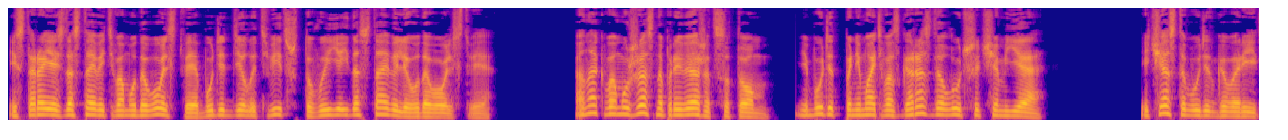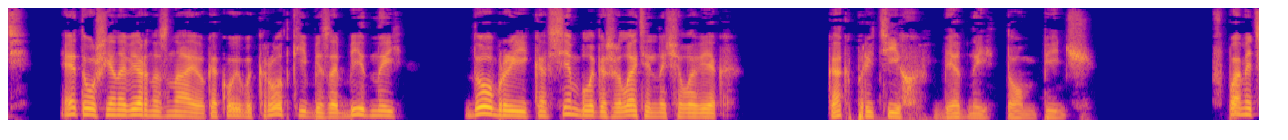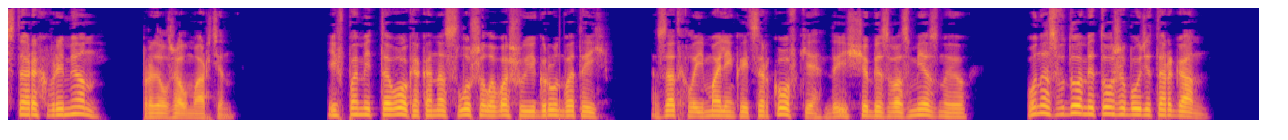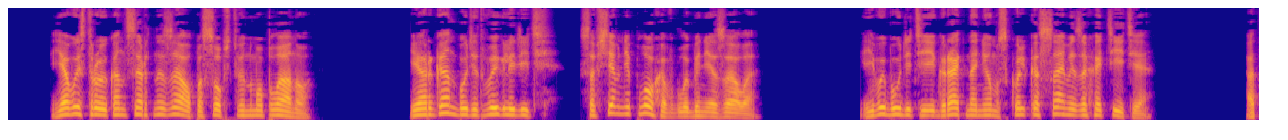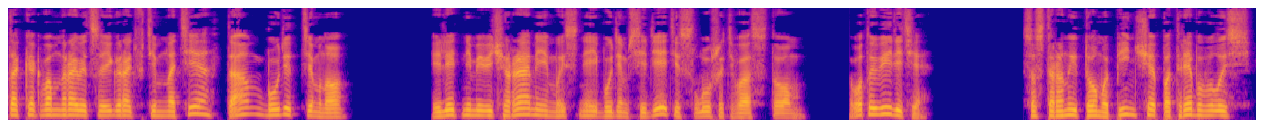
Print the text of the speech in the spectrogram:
И, стараясь доставить вам удовольствие, будет делать вид, что вы ей доставили удовольствие. Она к вам ужасно привяжется, Том, и будет понимать вас гораздо лучше, чем я. И часто будет говорить, это уж я, наверное, знаю, какой вы кроткий, безобидный, добрый и ко всем благожелательный человек. Как притих, бедный Том Пинч. В память старых времен, — продолжал Мартин, — и в память того, как она слушала вашу игру в этой затхлой маленькой церковке, да еще безвозмездную, — у нас в доме тоже будет орган. Я выстрою концертный зал по собственному плану. И орган будет выглядеть совсем неплохо в глубине зала. И вы будете играть на нем сколько сами захотите. А так как вам нравится играть в темноте, там будет темно. И летними вечерами мы с ней будем сидеть и слушать вас, Том. Вот увидите. Со стороны Тома Пинча потребовалось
